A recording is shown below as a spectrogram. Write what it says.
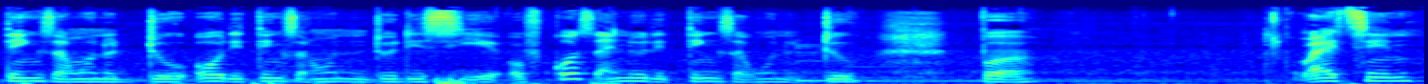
things I want to do, all the things I want to do this year. Of course, I know the things I want to do, but writing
